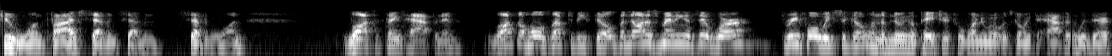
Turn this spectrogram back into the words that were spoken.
215 7771. Lots of things happening. Lots of holes left to be filled, but not as many as there were three, four weeks ago when the New England Patriots were wondering what was going to happen with their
